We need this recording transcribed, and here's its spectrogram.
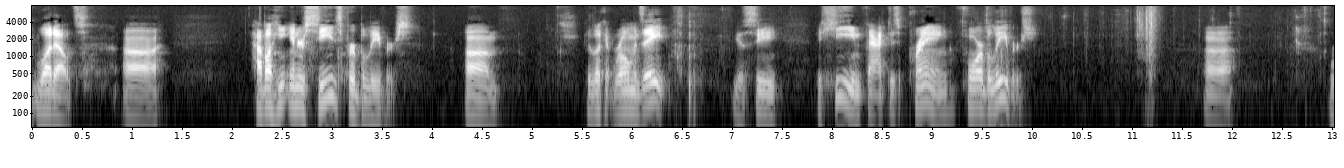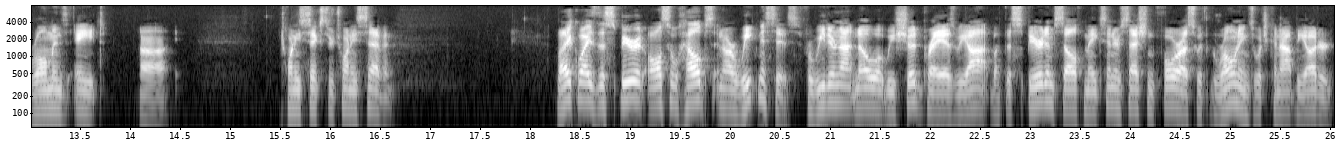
what else? Uh, how about he intercedes for believers? Um, if you look at Romans 8, you'll see that he, in fact, is praying for believers. Uh, Romans 8, uh, 26 through 27. Likewise, the Spirit also helps in our weaknesses, for we do not know what we should pray as we ought, but the Spirit Himself makes intercession for us with groanings which cannot be uttered.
